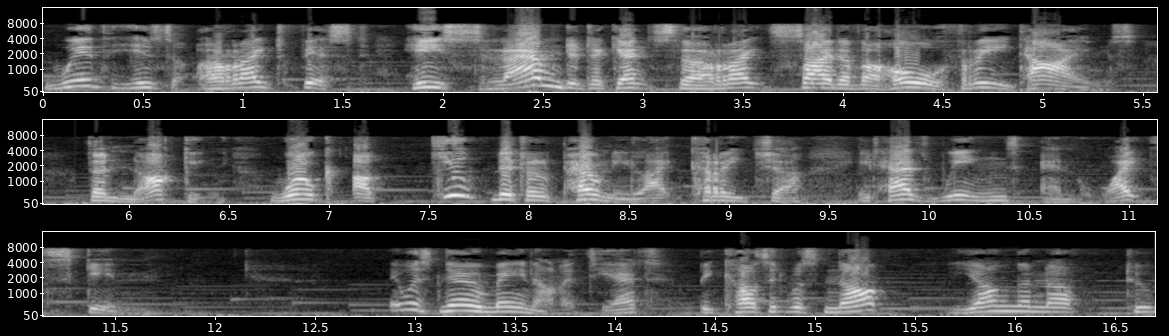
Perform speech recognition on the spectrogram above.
With his right fist, he slammed it against the right side of the hole three times. The knocking woke a cute little pony-like creature. It has wings and white skin. There was no mane on it yet, because it was not young enough to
